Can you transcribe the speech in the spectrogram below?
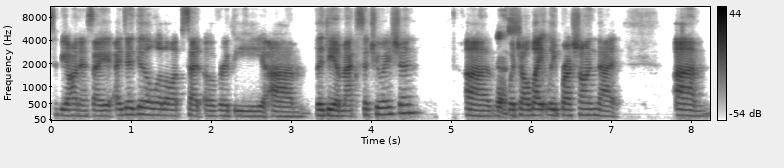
to be honest, I, I did get a little upset over the um, the DMX situation, um, yes. which I'll lightly brush on. That um,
